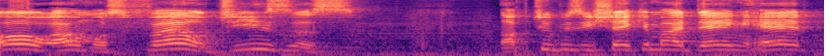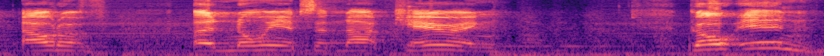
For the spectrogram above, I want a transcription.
Oh, I almost fell. Jesus. I'm too busy shaking my dang head out of annoyance and not caring. Go in!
